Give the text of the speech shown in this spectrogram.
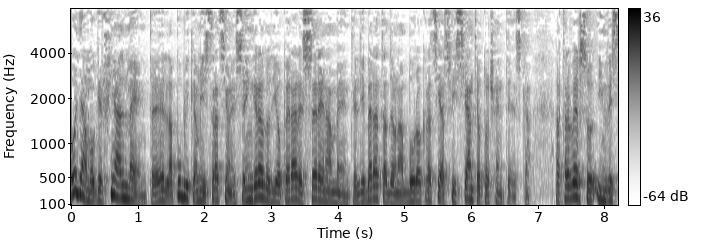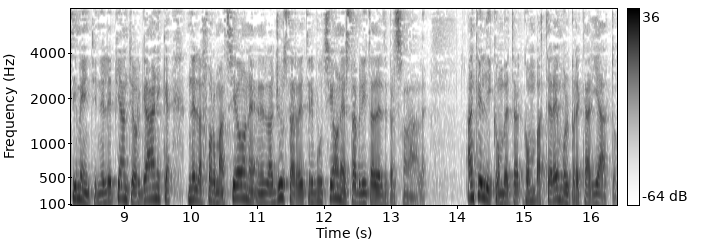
Vogliamo che finalmente la pubblica amministrazione sia in grado di operare serenamente, liberata da una burocrazia asfissiante ottocentesca, attraverso investimenti nelle piante organiche, nella formazione, nella giusta retribuzione e stabilità del personale. Anche lì combatteremo il precariato,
